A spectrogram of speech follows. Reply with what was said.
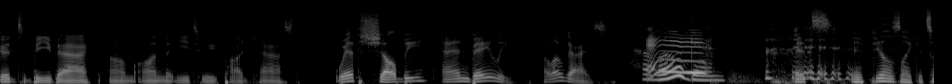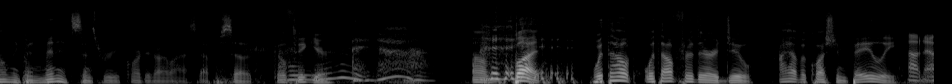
are. It's good to be back um, on the E2E podcast with Shelby and Bailey. Hello, guys. Hello Hey. again. It's it feels like it's only been minutes since we recorded our last episode. Go I figure. know. I know. Um, but without without further ado, I have a question, Bailey. Oh no.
